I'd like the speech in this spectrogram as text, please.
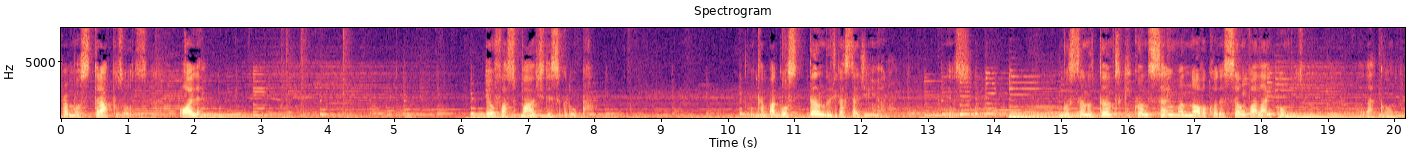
para mostrar para os outros. Olha, eu faço parte desse grupo. Acabar gostando de gastar dinheiro. Isso. Gostando tanto que quando sai uma nova coleção, vai lá e compra de novo. Vai lá e compra.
